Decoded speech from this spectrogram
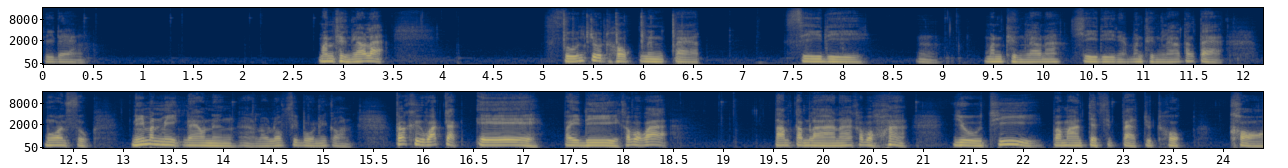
สีแดง มันถึงแล้วแหละ 0.618 CD อืม มันถึงแล้วนะ CD เนี่ยมันถึงแล้วตั้งแต่เมื่อวันศุกร์นี้มันมีอีกแนวหนึ่งอ่าเราลบฟิโบนี้ก่อน ก็คือวัดจาก A ไป D เขาบอกว่าตามตำรานะเขาบอกว่าอยู่ที่ประมาณ 78.6 ของ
